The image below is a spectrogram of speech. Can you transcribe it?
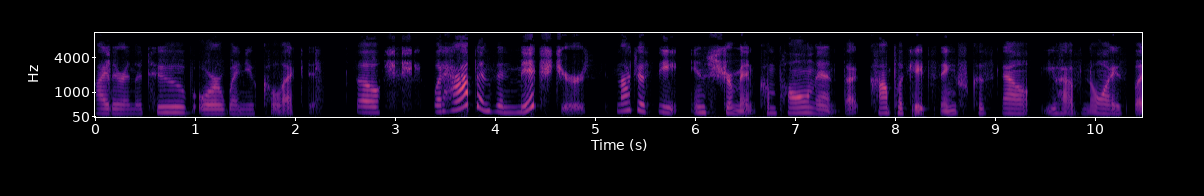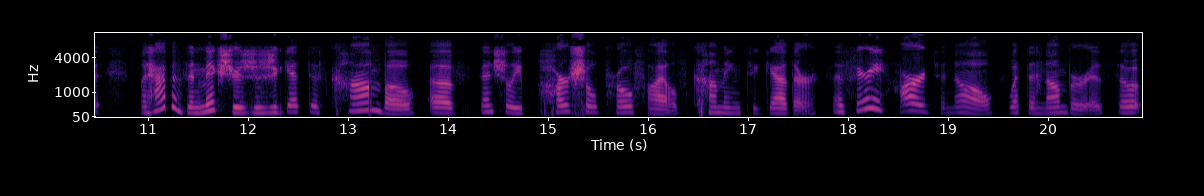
either in the tube or when you collect it. So what happens in mixtures, it's not just the instrument component that complicates things because now you have noise, but what happens in mixtures is you get this combo of essentially partial profiles coming together. It's very hard to know what the number is. So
